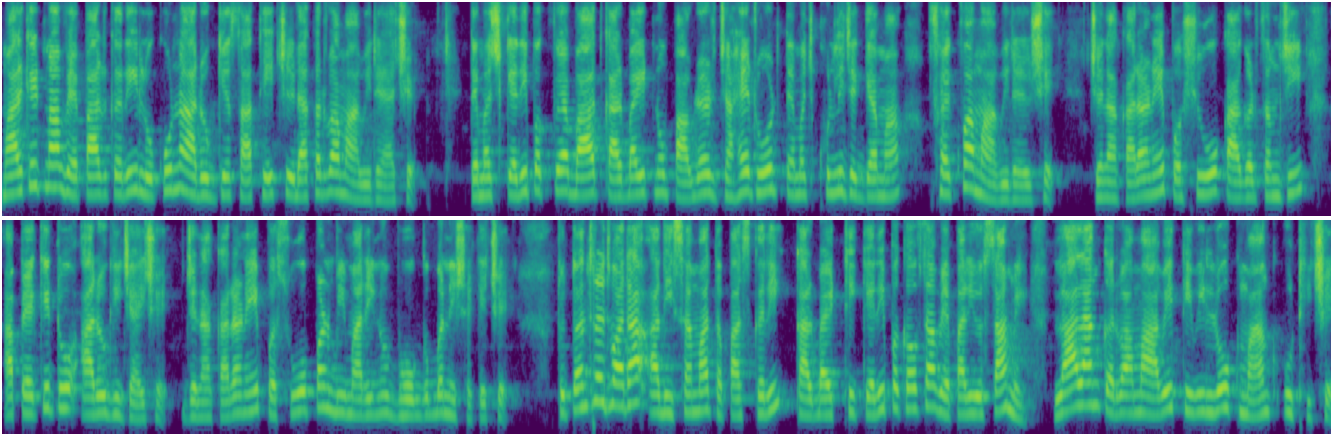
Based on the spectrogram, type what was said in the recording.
માર્કેટમાં વેપાર કરી લોકોના આરોગ્ય સાથે ચેડા કરવામાં આવી રહ્યા છે. તેમજ કેરી પકવ્યા બાદ કાર્બાઇડનો પાવડર જાહેર રોડ તેમજ ખુલ્લી જગ્યામાં ફેંકવામાં આવી રહ્યો છે, જેના કારણે પશુઓ કાગળ સમજી આ પેકેટો આરોગી જાય છે, જેના કારણે પશુઓ પણ બીમારીનો ભોગ બની શકે છે. તો તંત્ર દ્વારા આ દિશામાં તપાસ કરી કાર્બાઇડથી કેરી પકવતા વેપારીઓ સામે લાલ આંગ કરવામાં આવે તેવી લોક માંગ ઉઠી છે.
